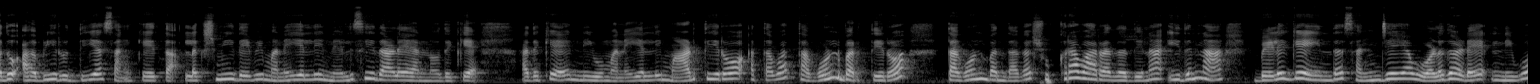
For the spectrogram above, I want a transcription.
ಅದು ಅಭಿವೃದ್ಧಿಯ ಸಂಕೇತ. ಲಕ್ಷ್ಮೀದೇವಿ ಮನೆಯಲ್ಲಿ ನೆಲೆಸಿದಾಳೆ ಅನ್ನೋದಕ್ಕೆ. ಅದಕ್ಕೆ ನೀವು ಮನೆಯಲ್ಲಿ ಮಾಡ್ತೀರೋ ಅಥವಾ ತಗೊಂಡು ಬರ್ತೀರೋ, ತಗೊಂಡು ಬಂದಾಗ ಶುಕ್ರವಾರದ ದಿನ ಇದನ್ನು ಬೆಳಗ್ಗೆಯಿಂದ ಸಂಜೆಯ ಒಳಗಡೆ ನೀವು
